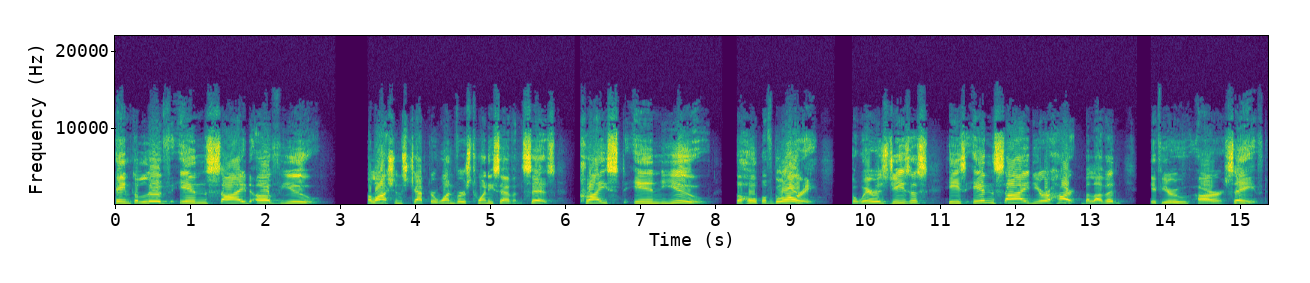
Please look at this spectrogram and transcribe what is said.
came to live inside of you. Colossians chapter 1 verse 27 says, Christ in you, the hope of glory. So where is Jesus? He's inside your heart, beloved, if you are saved.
